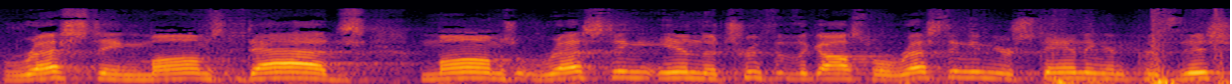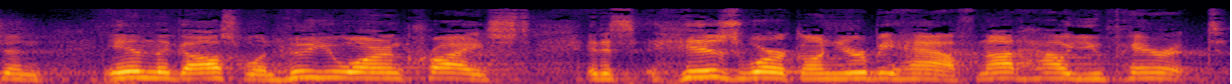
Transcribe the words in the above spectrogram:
resting, moms, dads, moms, resting in the truth of the gospel, resting in your standing and position in the gospel and who you are in Christ. It is His work on your behalf, not how you parent.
